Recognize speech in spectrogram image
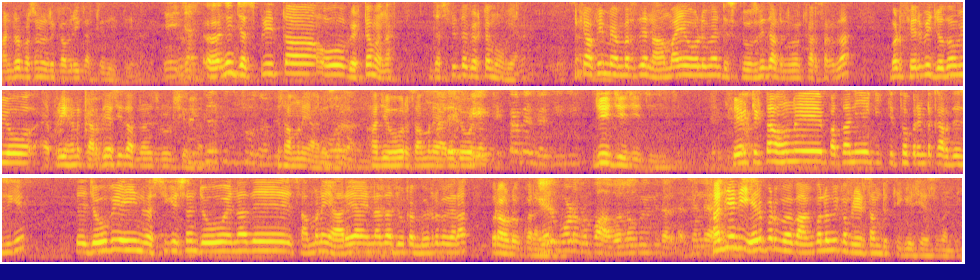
100% ਰਿਕਵਰੀ ਕਰਕੇ ਦਿੱਤੀ ਇਹਨਾਂ ਅਹ ਨਹੀਂ ਜਸਪ੍ਰੀਤ ਤਾਂ ਉਹ ਵਿਕਟਮ ਹੈ ਨਾ। ਜਸਪ੍ਰੀਤ ਤਾਂ ਵਿਕਟਮ ਹੋ ਗਿਆ ਨਾ। ਕਾਫੀ ਮੈਂਬਰਸ ਦੇ ਨਾਮ ਆਏ ਉਹ ਮੈਂ ਡਿਸਕਲੋਜ਼ ਨਹੀਂ ਤੁਹਾਡੇ ਨਾਲ ਕਰ ਸਕਦਾ। ਬਟ ਫਿਰ ਵੀ ਜਦੋਂ ਵੀ ਉਹ ਐਪਰੀਹੈਂਡ ਕਰਦੇ ਅਸੀਂ ਤੁਹਾਡੇ ਨਾਲ ਜ਼ਰੂਰ ਸ਼ੇਅਰ ਕਰਾਂਗੇ। ਸਾਹਮਣੇ ਆ ਰਹੇ ਸੀ। ਹਾਂਜੀ ਹੋਰ ਸਾਹਮਣੇ ਆ ਰਹੇ ਜੋ ਜੀ ਜੀ ਜੀ ਜੀ ਜੀ ਫੇਕ ਟਿਕਟਾਂ ਹੁਣ ਇਹ ਪਤਾ ਨਹੀਂ ਹੈ ਕਿ ਕਿੱਥੋਂ ਪ੍ਰਿੰਟ ਕਰਦੇ ਸੀਗੇ। ਤੇ ਜੋ ਵੀ ਇਹ ਇਨਵੈਸਟੀਗੇਸ਼ਨ ਜੋ ਇਹਨਾਂ ਦੇ ਸਾਹਮਣੇ ਆ ਰਿਹਾ ਇਹਨਾਂ ਦਾ ਜੋ ਕੰਪਿਊਟਰ ਵਗੈਰਾ ਉਹ ਰਾਊਂਡ ਕਰਾਂਗੇ। ਏਅਰਪੋਰਟ ਵਿਭਾਗ ਵੱਲੋਂ ਕੋਈ ਐਕਸ਼ਨ ਲਿਆ ਹਾਂਜੀ ਹਾਂਜੀ ਏਅਰਪੋਰਟ ਵਿਭਾਗ ਵੱਲੋਂ ਵੀ ਕੰਪਲੇਂਟ ਸਮਝ ਦਿੱਤੀ ਗਈ ਸੀ ਇਸ ਸੰਬੰਧੀ।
